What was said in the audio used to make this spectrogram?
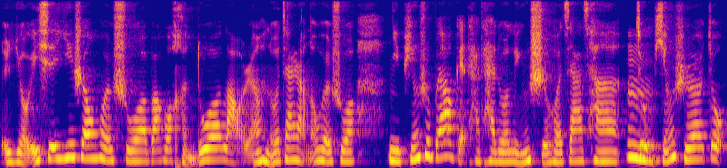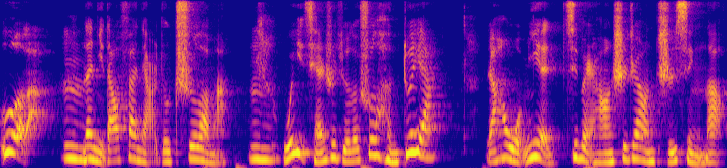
有一些医生会说，包括很多老人、很多家长都会说，你平时不要给他太多零食和加餐，嗯就平时就饿了，嗯那你到饭点儿就吃了嘛。嗯我以前是觉得说的很对呀、然后我们也基本上是这样执行的。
